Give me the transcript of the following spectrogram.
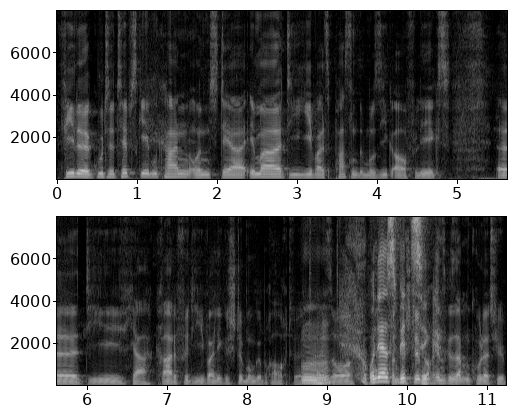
viele gute Tipps geben kann und der immer die jeweils passende Musik auflegt, die ja gerade für die jeweilige Stimmung gebraucht wird. Also, Mhm. Und er ist bestimmt witzig. auch insgesamt ein cooler Typ.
